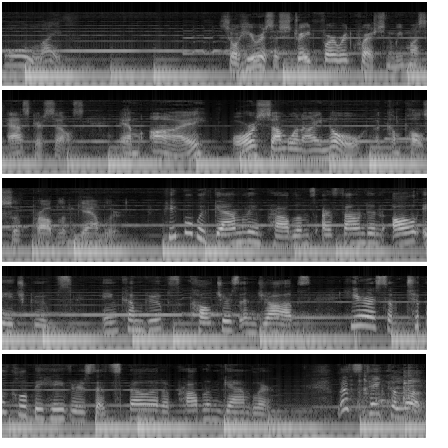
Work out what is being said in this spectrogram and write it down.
whole life. So here is a straightforward question we must ask ourselves Am I or someone I know a compulsive problem gambler? People with gambling problems are found in all age groups, income groups, cultures, and jobs. Here are some typical behaviors that spell out a problem gambler. Let's take a look.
